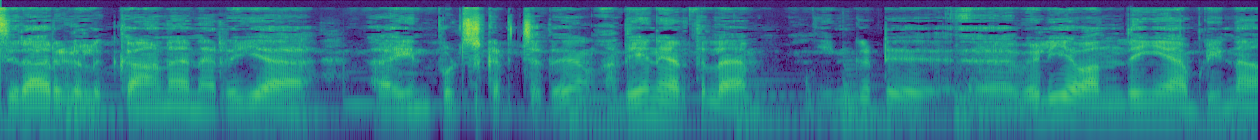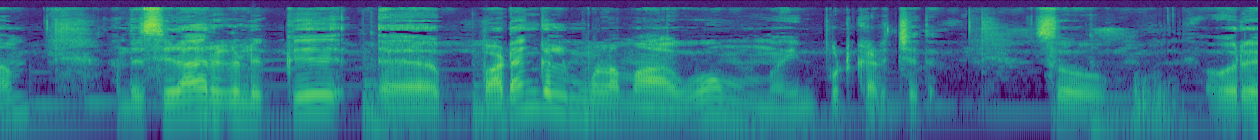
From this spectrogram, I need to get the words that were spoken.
சிறார்களுக்கான நிறைய இன்புட்ஸ் கிடச்சிது. அதே நேரத்தில் இங்கிட்டு வெளியே வந்தீங்க அப்படின்னா அந்த சிறார்களுக்கு படங்கள் மூலமாகவும் இன்புட் கிடச்சிது. ஸோ ஒரு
